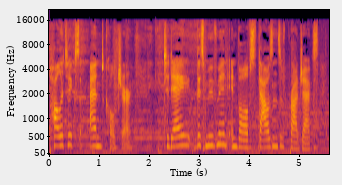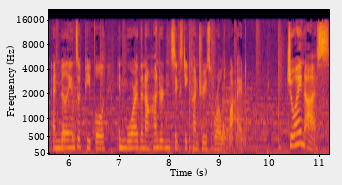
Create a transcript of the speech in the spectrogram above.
politics, and culture. Today, this movement involves thousands of projects and millions of people in more than 160 countries worldwide. Join us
